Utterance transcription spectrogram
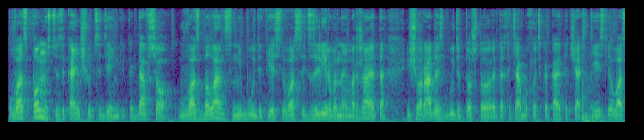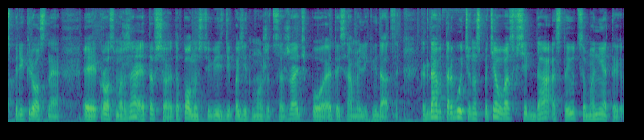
у вас полностью заканчиваются деньги. Когда все, у вас баланса не будет. Если у вас изолированная маржа, это еще радость будет то, что это хотя бы хоть какая-то часть. Если у вас перекрестная э, кросс-маржа, это все, это полностью весь депозит может сажать по этой самой ликвидации. Когда вы торгуете на споте, у вас всегда остаются монеты.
